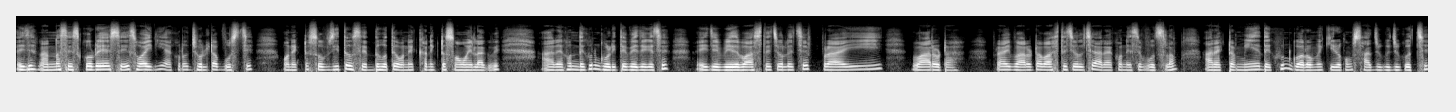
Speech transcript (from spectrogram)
এই যে রান্না শেষ করে শেষ হয়নি এখনও ঝোলটা বসছে, অনেকটা সবজি তো, সেদ্ধ হতে অনেক খানিকটা সময় লাগবে। আর এখন দেখুন ঘড়িতে বেজে গেছে, এই যে বে- বাজতে চলেছে প্রায় বারোটা প্রায় বারোটা বাজতে চলছে, আর এখন এসে বসলাম। আর একটা মেয়ে দেখুন গরমে কীরকম সাজুগুজু করছে।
